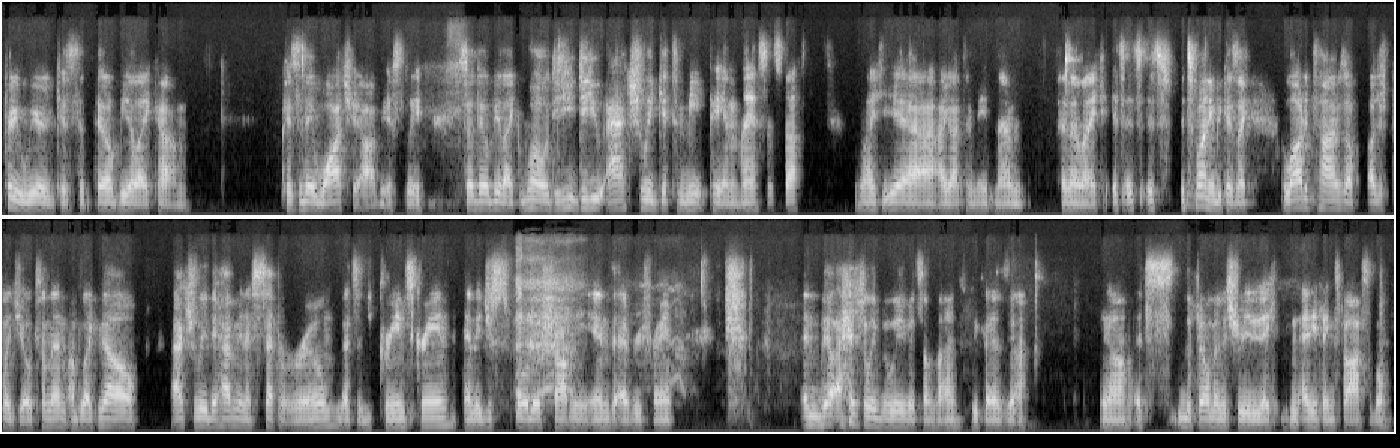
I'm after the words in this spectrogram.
pretty weird because they'll be like um because they watch it obviously. So they'll be like, "Whoa, did you did you actually get to meet Peyton Lance and stuff?" I'm like, "Yeah, I got to meet them." And then like it's it's it's it's funny because like a lot of times I'll, I'll just play jokes on them. I'm like, no, actually, they have me in a separate room that's a green screen, and they just Photoshop me into every frame. And they'll actually believe it sometimes because, uh, you know, it's the film industry. They, anything's possible.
